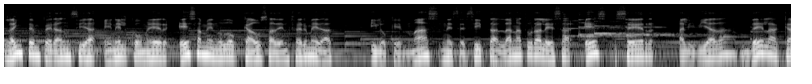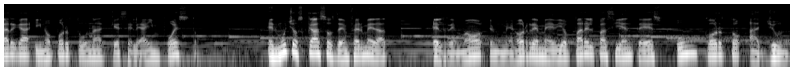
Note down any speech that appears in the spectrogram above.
La intemperancia en el comer es a menudo causa de enfermedad y lo que más necesita la naturaleza es ser aliviada de la carga inoportuna que se le ha impuesto. En muchos casos de enfermedad, el, el, mejor remedio para el paciente es un corto ayuno,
